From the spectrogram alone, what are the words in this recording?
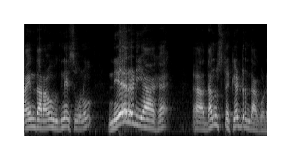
நயன்தாராவும் விக்னேஷ்வனும் நேரடியாக தனுஷ்ட தனுஷ்கிட்ட கேட்டிருந்தா கூட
